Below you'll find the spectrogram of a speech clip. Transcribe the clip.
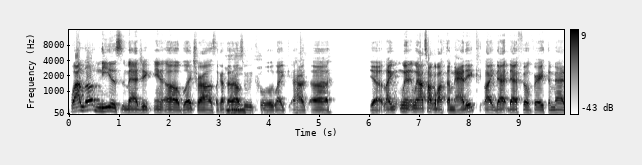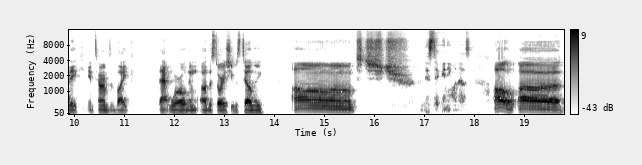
Well, I love Nia's magic in uh, Blood Trials. Like I thought mm-hmm. that was mm-hmm. really cool. Like how uh, yeah, like when when I talk about thematic, like that that felt very thematic in terms of like that world and uh, the story she was telling. Um, is there anyone else? Oh, uh,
